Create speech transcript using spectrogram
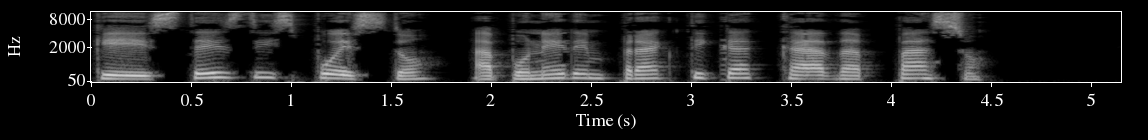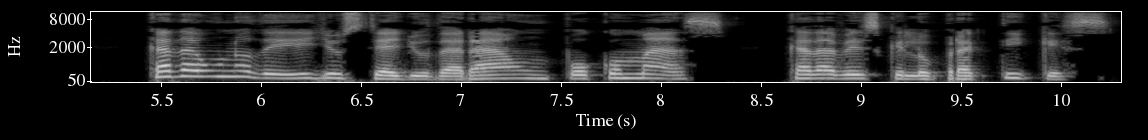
que estés dispuesto a poner en práctica cada paso. Cada uno de ellos te ayudará un poco más cada vez que lo practiques,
